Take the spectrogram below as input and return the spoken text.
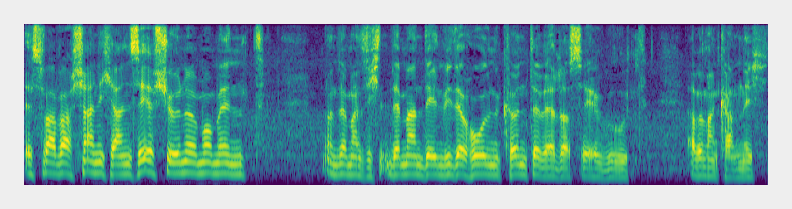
Es war wahrscheinlich ein sehr schöner Moment. Und wenn man, sich, wenn man den wiederholen könnte, wäre das sehr gut. Aber man kann nicht.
